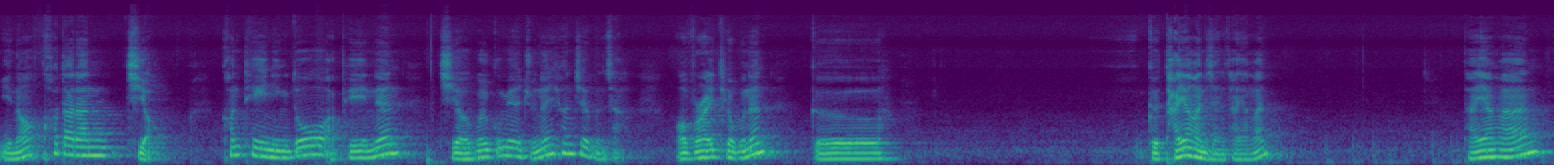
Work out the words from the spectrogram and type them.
이너 커다란 지역. 컨테이닝도 앞에 있는 지역을 꾸며주는 현재 분사. A variety of는 그, 그 다양한이잖아요. 다양한. 다양한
